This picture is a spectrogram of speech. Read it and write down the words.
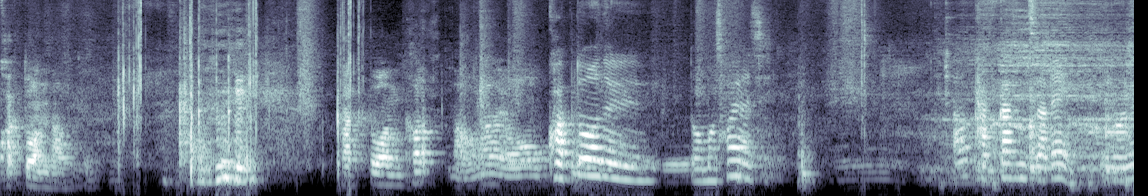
곽도원 나오고. 곽도원 컷 나오나요? 곽도원을 넘어서야지. 어, 닭가슴살에 이거는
